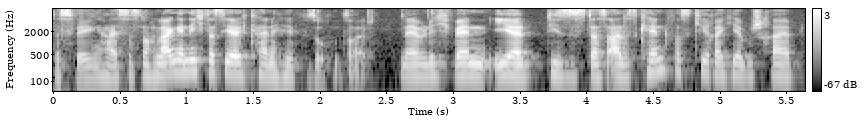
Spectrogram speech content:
deswegen heißt es noch lange nicht, dass ihr euch keine Hilfe suchen sollt. Nämlich, wenn ihr dieses, das alles kennt, was Kira hier beschreibt,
